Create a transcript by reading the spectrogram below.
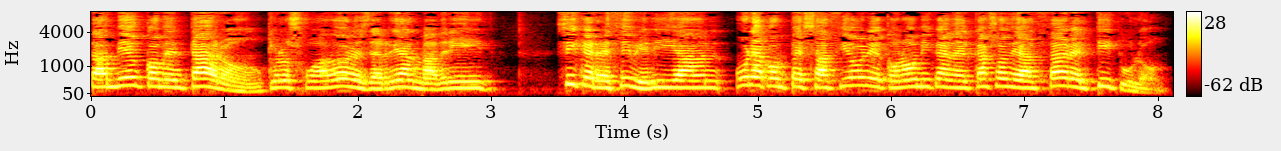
también comentaron que los jugadores de Real Madrid sí que recibirían una compensación económica en el caso de alzar el título.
